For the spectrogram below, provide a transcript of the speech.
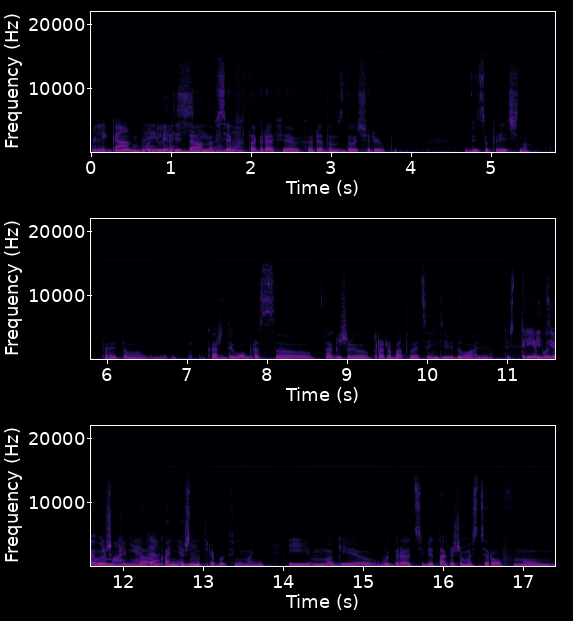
Элегантные, Выглядеть, красивые, да, на всех да? фотографиях рядом с дочерью безупречно. Поэтому каждый образ э, также прорабатывается индивидуально. То есть требует и девушки, внимания, да? да? конечно, Мгм. требует внимания. И многие выбирают себе также мастеров, но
